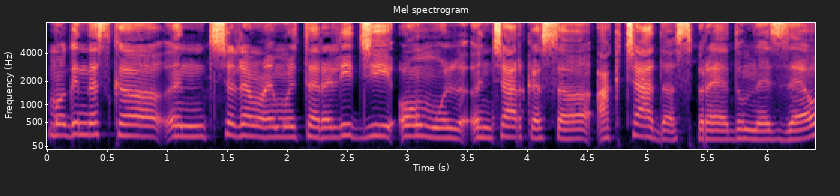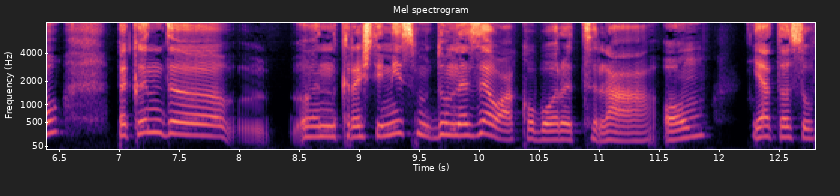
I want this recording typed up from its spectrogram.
Mă gândesc că în cele mai multe religii omul încearcă să acceadă spre Dumnezeu, pe când uh, în creștinism Dumnezeu a coborât la om, iată, sub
